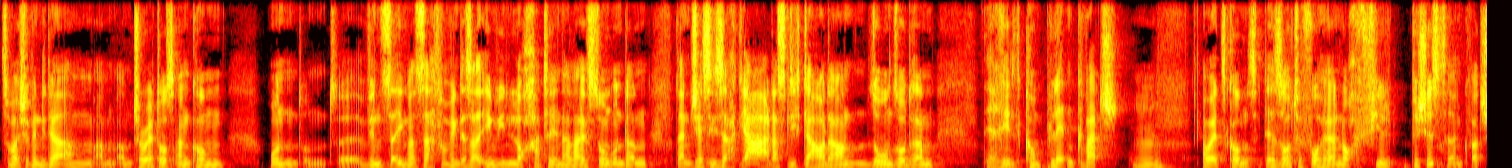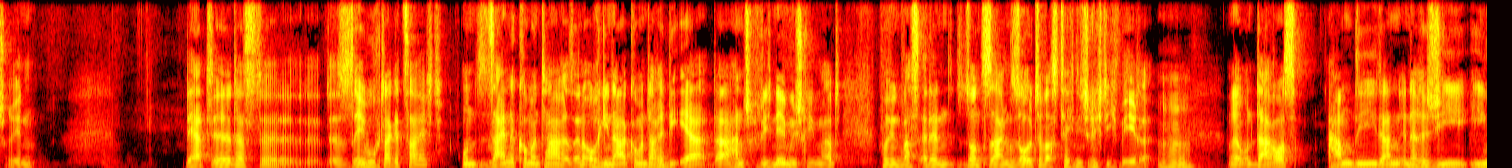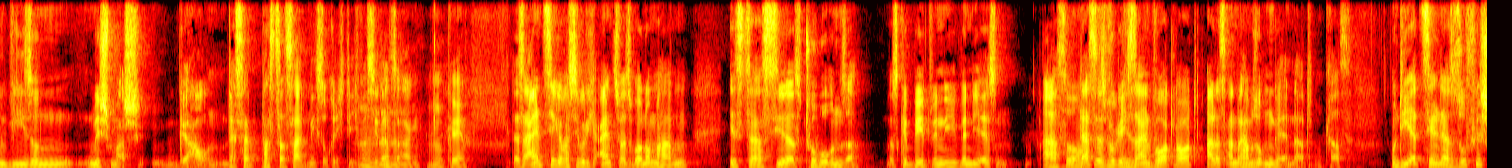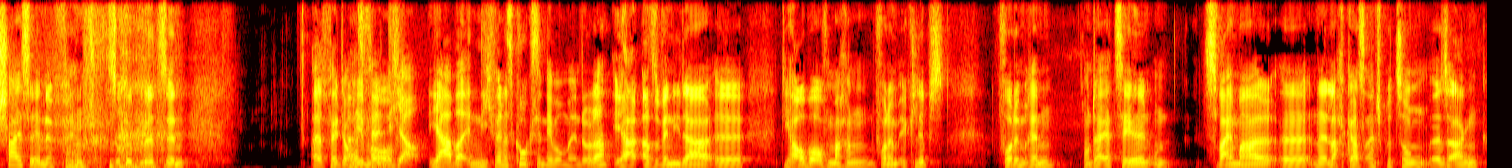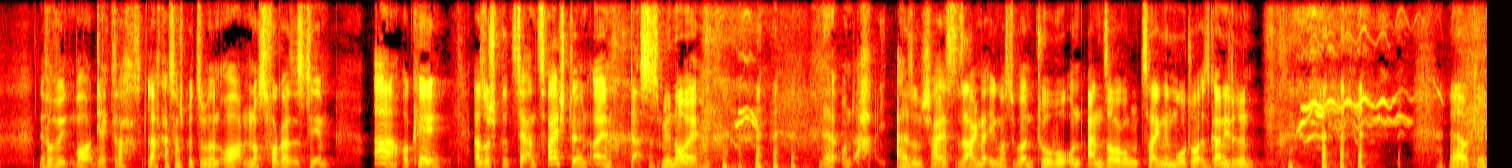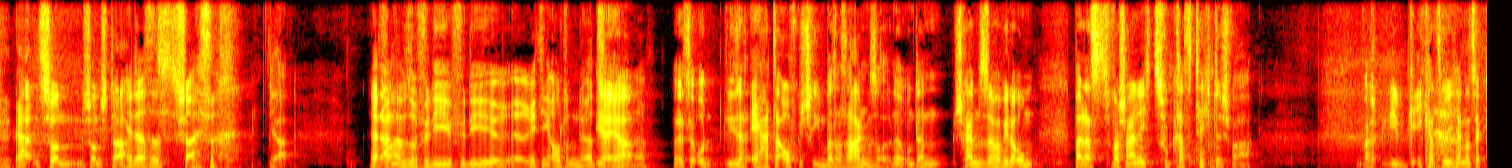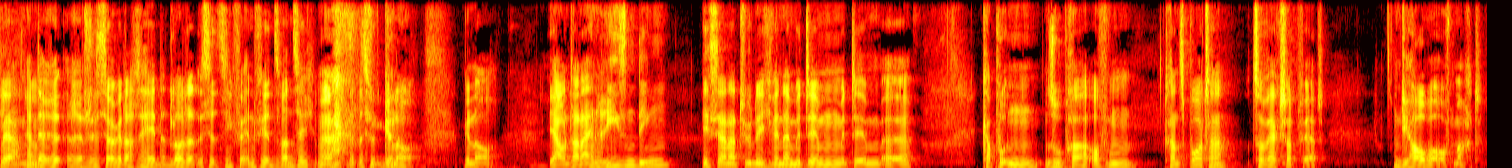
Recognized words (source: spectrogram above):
Zum Beispiel, wenn die da am, am, am Torettos ankommen und, und äh, Vince da irgendwas sagt, von wegen, dass er irgendwie ein Loch hatte in der Leistung und dann, dann Jesse sagt, ja, das liegt da und da und so und so dran. Der redet kompletten Quatsch. Aber jetzt kommt's, der sollte vorher noch viel beschisseneren Quatsch reden. Der hat äh, das, äh, das Drehbuch da gezeigt und seine Kommentare, seine Originalkommentare, die er da handschriftlich nebengeschrieben hat, von wegen, was er denn sonst sagen sollte, was technisch richtig wäre. Ne? Und daraus haben die dann in der Regie irgendwie so einen Mischmasch gehauen. Und deshalb passt das halt nicht so richtig, was sie da sagen. Okay. Das Einzige, was sie wirklich eins zu eins übernommen haben, ist das hier das Turbo Unser. Das Gebet, wenn die, wenn die essen. Ach so. Das ist wirklich sein Wortlaut. Alles andere haben sie umgeändert. krass. Und die erzählen da so viel Scheiße in dem Film, so viel Blödsinn. Also fällt auch Das jedem fällt auf. nicht Ja, aber nicht, wenn du es guckst in dem Moment, oder? Ja, also wenn die da äh, die Haube aufmachen von dem Eclipse vor dem Rennen und da erzählen und zweimal äh, eine Lachgaseinspritzung äh, sagen, der von wegen, oh, direkte Lach Lachgaseinspritzung und dann, oh, NOS-Fogger-System. Ah, okay. Also spritzt er an zwei Stellen ein. Das ist mir neu. ne? Und ach, also ein Scheiß. Sagen da irgendwas über ein Turbo und Ansaugung, zeigen den Motor, ist gar nicht drin. Ja, okay. Ja, ist schon, schon stark. Ja, das ist scheiße. Ja. Ja, vor Dann- allem so für die, für die äh, richtigen Autonerds. Ja, ja. Ne? Du, Und wie gesagt, er hat da aufgeschrieben, was er sagen soll, ne? Und dann schreiben sie es einfach wieder um, weil das wahrscheinlich zu krass technisch war. Ich, kann es mir nicht anders erklären. Hat Ne? der Re Regisseur gedacht, hey, das, Leute, das ist jetzt nicht für N24? Ja, Das ist für genau, genau. Ja, und dann ein Riesending ist ja natürlich, wenn er mit dem mit dem äh, kaputten Supra auf dem Transporter zur Werkstatt fährt und die Haube aufmacht.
